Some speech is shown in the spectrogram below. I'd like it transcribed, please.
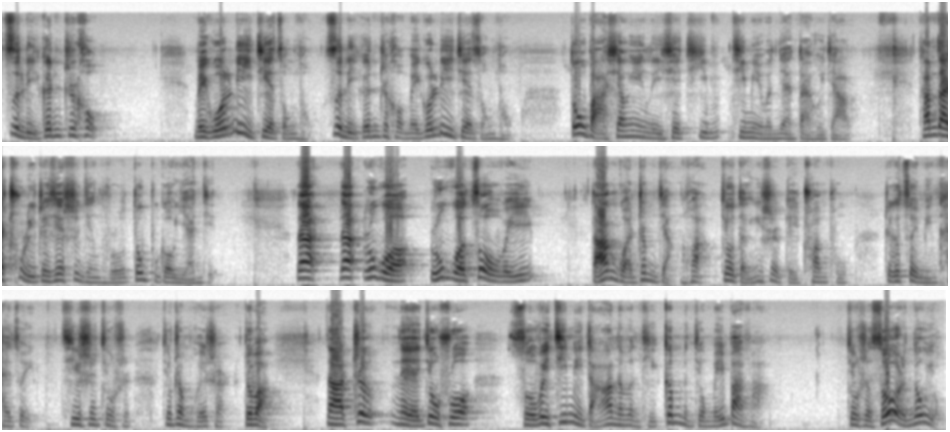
自里根之后，美国历届总统自里根之后，美国历届总统都把相应的一些机机密文件带回家了。他们在处理这些事情的时候都不够严谨。那那如果如果作为档案馆这么讲的话，就等于是给川普这个罪名开罪，其实就是就这么回事儿，对吧？那这那也就说，所谓机密档案的问题根本就没办法。就是所有人都有，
